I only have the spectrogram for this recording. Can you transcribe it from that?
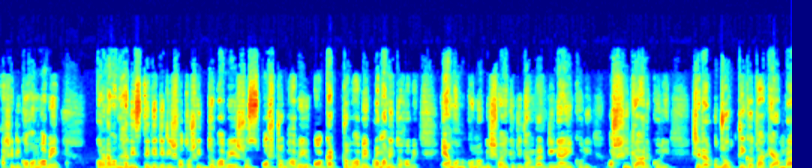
আর সেটি কখন হবে? কোরআন এবং হাদিস থেকে যেটি স্বতসিদ্ধভাবে, সুস্পষ্টভাবে, অকাট্যভাবে প্রমাণিত হবে, এমন কোনো বিষয়কে যদি আমরা ডিনাই করি, অস্বীকার করি, সেটার যৌক্তিকতাকে আমরা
